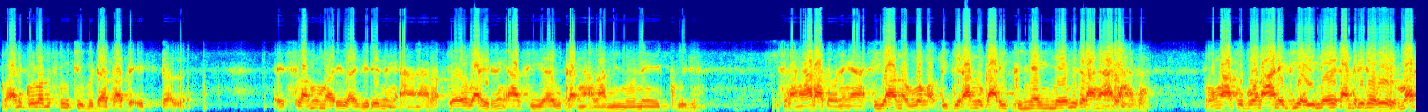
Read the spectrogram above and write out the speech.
Mari kalau setuju pendapat Iqbal. Islam mari lahir ning Arab, lahir ning Asia, gak ngalami ngono iku. Serang arah atau ning Asia, nopo nggak pikiran lu karibunya ini, serang arah. Wong aku pun aneh dia ini santri hormat,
